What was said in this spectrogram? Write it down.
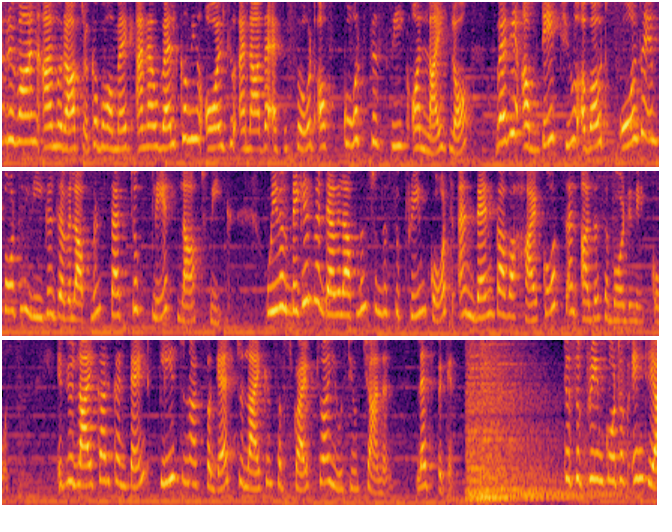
everyone, I'm Aaratrika Bhaumik and I welcome you all to another episode of Courts This Week on Live Law, where we update you about all the important legal developments that took place last week. We will begin with developments from the Supreme Court and then cover High Courts and other subordinate courts. If you like our content, please do not forget to like and subscribe to our YouTube channel. Let's begin. The Supreme Court of India,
